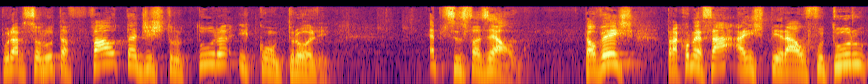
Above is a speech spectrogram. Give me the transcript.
por absoluta falta de estrutura e controle. É preciso fazer algo. Talvez, para começar a inspirar o futuro,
